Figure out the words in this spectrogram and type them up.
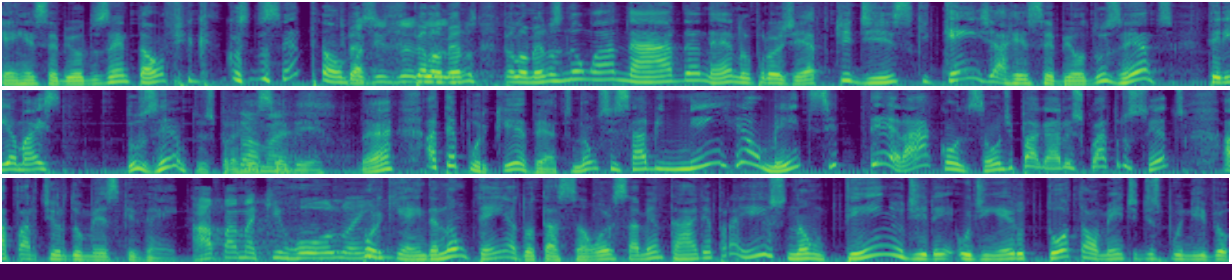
Quem recebeu duzentão fica com os duzentão. Do- pelo, do- menos, pelo menos não há nada né, no projeto que diz que quem já recebeu 200 teria mais 200 para receber, né? Até porque, Beto, não se sabe nem realmente se terá condição de pagar os 400 a partir do mês que vem. Rapaz, mas que rolo, hein? Porque ainda não tem a dotação orçamentária para isso, não tem o, dire- o dinheiro totalmente disponível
